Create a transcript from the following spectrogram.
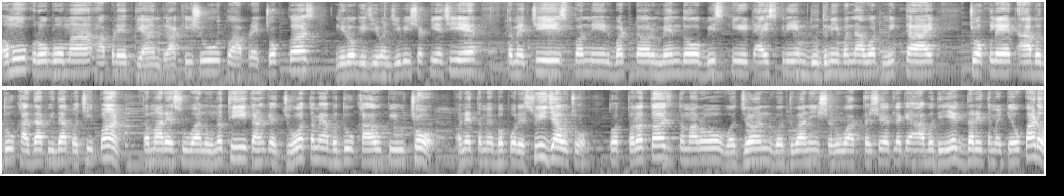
અમુક રોગોમાં આપણે ધ્યાન રાખીશું તો આપણે ચોક્કસ નિરોગી જીવન જીવી શકીએ છીએ. તમે ચીઝ, પનીર, બટર, મેંદો, બિસ્કિટ, આઈસ્ક્રીમ, દૂધની બનાવટ, મીઠાઈ, ચોકલેટ, આ બધું ખાધા પીધા પછી પણ તમારે સૂવાનું નથી, કારણ કે જો તમે આ બધું ખાવ, પીવું છો અને તમે બપોરે સૂઈ જાઓ છો, તો તરત જ તમારો વજન વધવાની શરૂઆત થશે. એટલે કે આ બધી એક ધારી તમે ટેવ પાડો,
